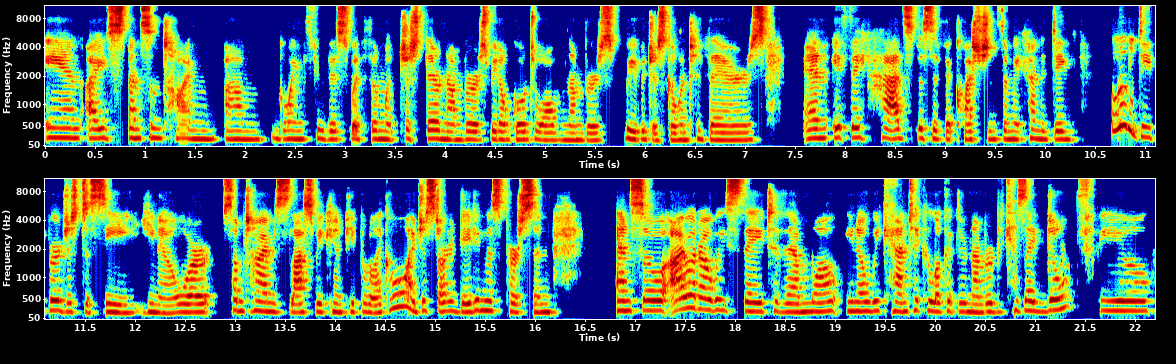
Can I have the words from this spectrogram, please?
And I spend some time um, going through this with them with just their numbers. We don't go into all the numbers, we would just go into theirs. And if they had specific questions, then we kind of dig a little deeper just to see, you know, or sometimes last weekend people were like, oh, I just started dating this person. And so I would always say to them, well, you know, we can take a look at their number because I don't feel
